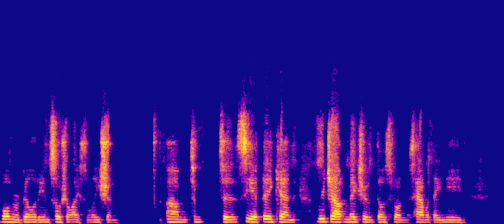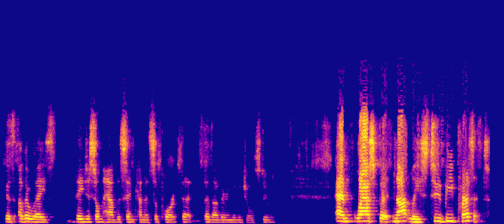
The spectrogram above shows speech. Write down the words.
vulnerability and social isolation um, to, to see if they can reach out and make sure that those folks have what they need. Because otherwise, they just don't have the same kind of support that, that other individuals do. And last but not least, to be present.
